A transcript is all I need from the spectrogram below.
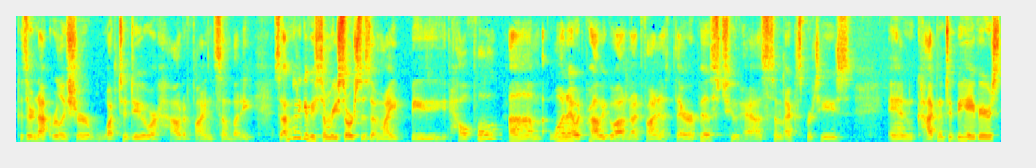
because they're not really sure what to do or how to find somebody. So I'm going to give you some resources that might be helpful. Um, one, I would probably go out and I'd find a therapist who has some expertise in cognitive behaviors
